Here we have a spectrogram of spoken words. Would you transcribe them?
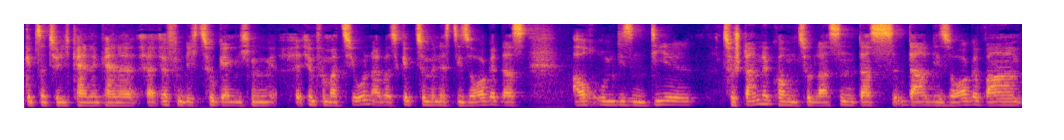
gibt es natürlich keine, keine äh, öffentlich zugänglichen äh, Informationen, aber es gibt zumindest die Sorge, dass auch um diesen Deal zustande kommen zu lassen, dass da die Sorge war,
